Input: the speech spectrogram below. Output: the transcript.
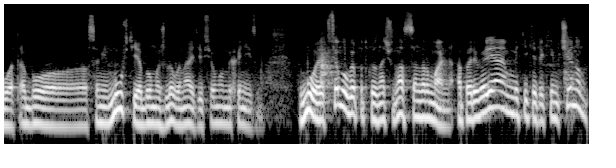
От, або самій муфті, або, можливо, навіть і всьому механізму. Тому в цьому випадку, значить, у нас все нормально. А перевіряємо ми тільки таким чином,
